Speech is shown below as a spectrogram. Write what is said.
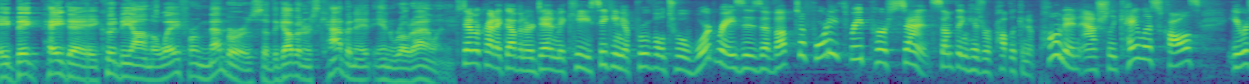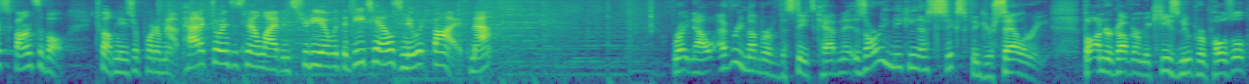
A big payday could be on the way for members of the governor's cabinet in Rhode Island. Democratic Governor Dan McKee seeking approval to award raises of up to 43%, something his Republican opponent, Ashley Kalus, calls irresponsible. 12 News reporter Matt Paddock joins us now live in studio with the details new at 5. Matt? Right now, every member of the state's cabinet is already making a six-figure salary. But under Governor McKee's new proposal,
